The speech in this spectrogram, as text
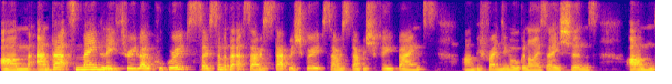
Um, and that's mainly through local groups. So some of that's our established groups, our established food banks, um, befriending organisations. Um,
